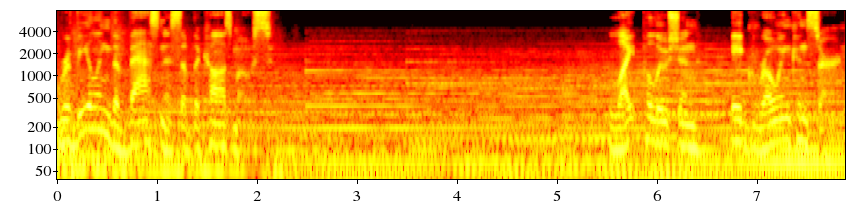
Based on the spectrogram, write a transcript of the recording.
revealing the vastness of the cosmos. Light pollution, a growing concern.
